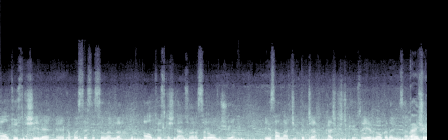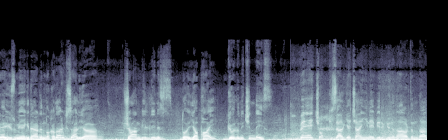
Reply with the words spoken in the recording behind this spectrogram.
600 kişiyle e, kapasitesi sınırlı. 600 kişiden sonra sıra oluşuyor. İnsanlar çıktıkça kaç kişi çıkıyorsa yerine o kadar insan Ben şuraya yüzmeye giderdim. Ne kadar güzel ya. Şu an bildiğiniz yapay gölün içindeyiz. Ve çok güzel geçen yine bir günün ardından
